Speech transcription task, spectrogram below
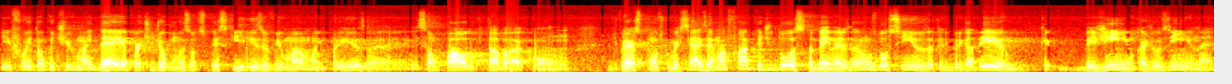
e foi então que eu tive uma ideia a partir de algumas outras pesquisas. Eu vi uma, uma empresa em São Paulo que estava com diversos pontos comerciais, era uma fábrica de doces também, mas eram uns docinhos, aquele brigadeiro, beijinho, cajuzinho, né?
